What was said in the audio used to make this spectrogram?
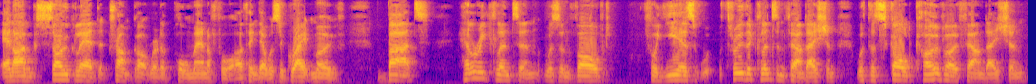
and I'm so glad that Trump got rid of Paul Manafort. I think that was a great move. But Hillary Clinton was involved for years through the Clinton Foundation with the Skolkovo Foundation,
